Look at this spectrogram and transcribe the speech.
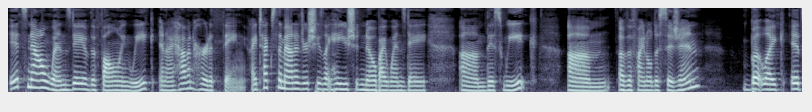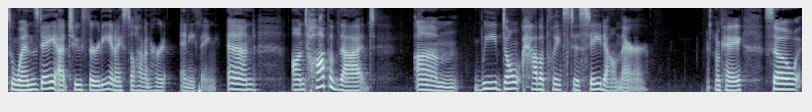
It's now Wednesday of the following week, and I haven't heard a thing. I text the manager. She's like, "Hey, you should know by Wednesday um, this week um, of the final decision." But like, it's Wednesday at two thirty, and I still haven't heard anything. And on top of that, um, we don't have a place to stay down there. Okay, so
